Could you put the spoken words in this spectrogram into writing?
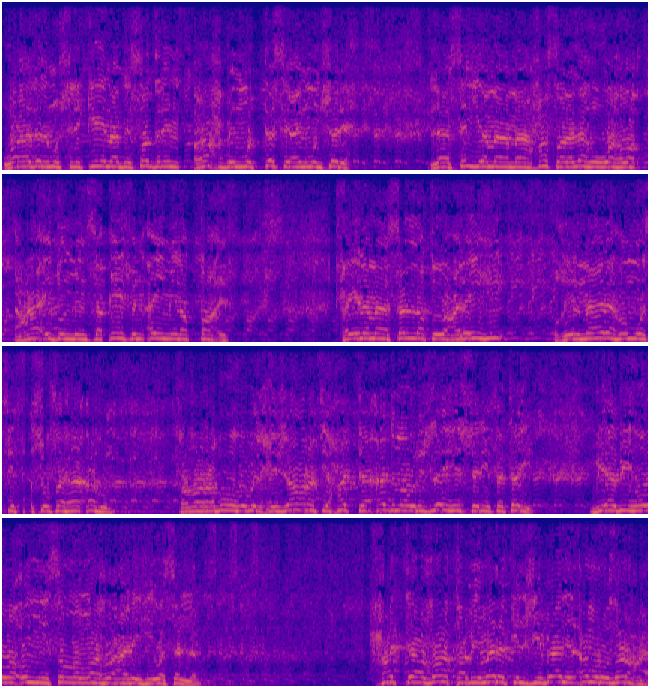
وأذى المشركين بصدر رحب متسع منشرح. لا سيما ما حصل له وهو عائد من سقيف أي من الطائف. حينما سلطوا عليه غلمانهم وسفهاءهم فضربوه بالحجارة حتى أدموا رجليه الشريفتين بأبيه وأمي صلى الله عليه وسلم. حتى ضاق بملك الجبال الأمر ذرعا.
